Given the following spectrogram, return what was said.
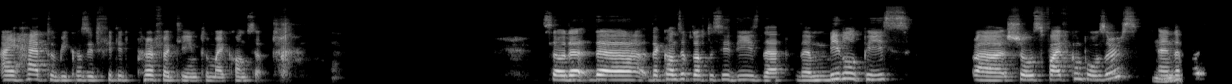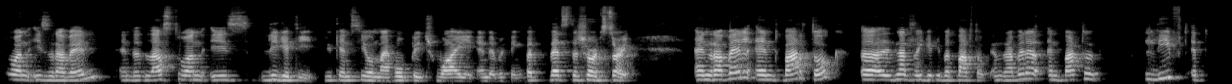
I had to because it fitted perfectly into my concept. so the the the concept of the CD is that the middle piece uh, shows five composers, mm-hmm. and the first one is Ravel, and the last one is Ligeti. You can see on my homepage why and everything, but that's the short story. And Ravel and Bartok, uh, not Ligeti, but Bartok, and Ravel and Bartok lived at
